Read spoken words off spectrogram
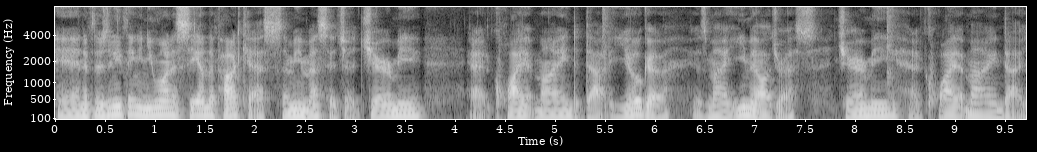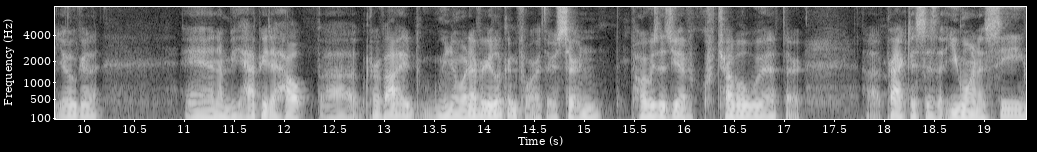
And if there's anything and you want to see on the podcast, send me a message at jeremy at quietmind.yoga is my email address. Jeremy at quietmind.yoga. And I'd be happy to help uh, provide, you know, whatever you're looking for. If there's certain poses you have trouble with or uh, practices that you want to see,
